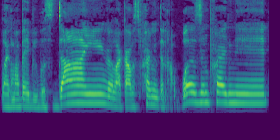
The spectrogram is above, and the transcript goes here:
Like my baby was dying, or like I was pregnant and I wasn't pregnant,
